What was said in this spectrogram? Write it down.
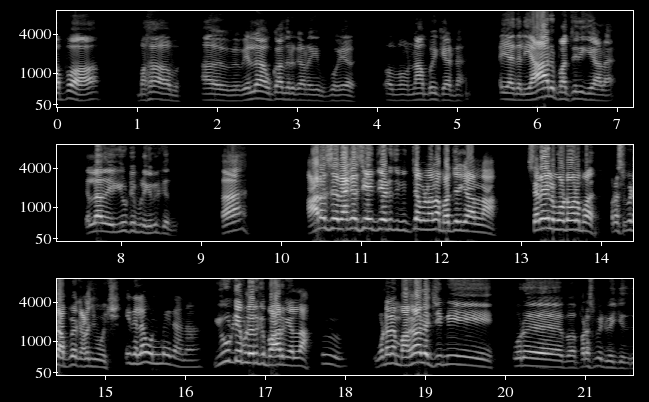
அப்போ மகா எல்லாம் உட்காந்துருக்கான நான் போய் கேட்டேன். ஐயா இதில் யார் பத்திரிகையாளர்? எல்லாம் அது யூடியூப்ல இருக்குது. ஆ? அரசு ரகசியத்தை எடுத்து வித்தவனெல்லாம் பத்திரிக்கையாளலாம் சிறையில் போட்டவன ப்ரெஸ் மீட் அப்பவே கலைஞ்சு போச்சு. இதெல்லாம் உண்மைதானா? யூடியூப்ல இருக்கு பாருங்க எல்லாம். உடனே மகாலட்சுமி ஒரு ப்ரெஸ் மீட் வைக்குது.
